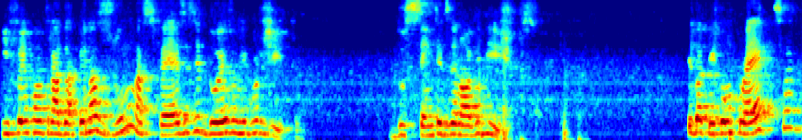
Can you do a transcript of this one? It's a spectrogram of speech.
E foi encontrado apenas um nas fezes e dois no regurgito dos 119 bichos. E da complexa,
